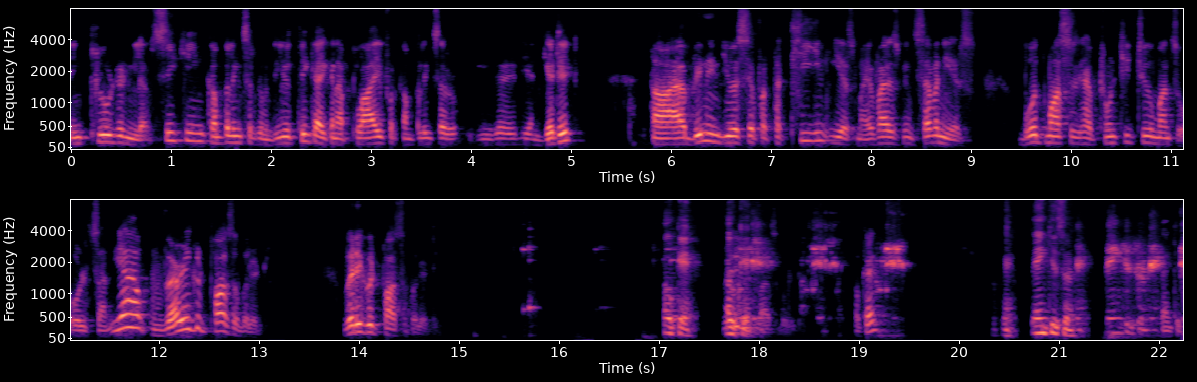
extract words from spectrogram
included in left seeking compelling circumstance. Do you think I can apply for compelling circumstance and get it? Uh, I've been in USA for 13 years. My wife has been seven years. Both masters have 22 months old son. Yeah, very good possibility. Very good possibility. Okay. Very Okay. good possibility. Okay. Okay. Thank you, sir. Thank you. sir. Thank you.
